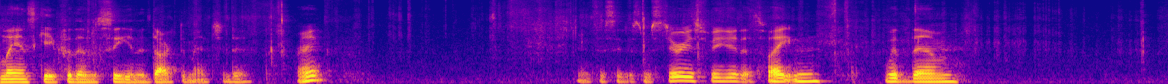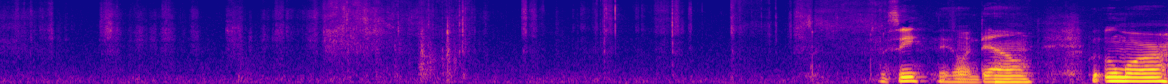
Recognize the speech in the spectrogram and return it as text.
landscape for them to see in the dark dimension, right? And to see this mysterious figure that's fighting with them. see, they're going down with Umar,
